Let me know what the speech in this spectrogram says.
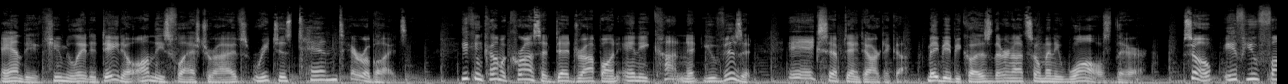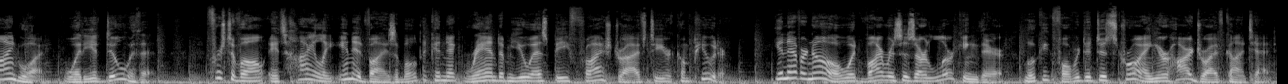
and the accumulated data on these flash drives reaches 10 terabytes. You can come across a dead drop on any continent you visit, except Antarctica, maybe because there are not so many walls there. So, if you find one, what do you do with it? First of all, it's highly inadvisable to connect random USB flash drives to your computer. You never know what viruses are lurking there, looking forward to destroying your hard drive content.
